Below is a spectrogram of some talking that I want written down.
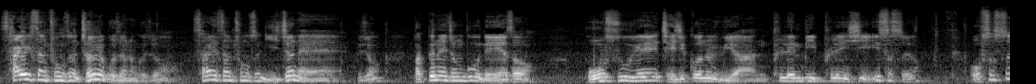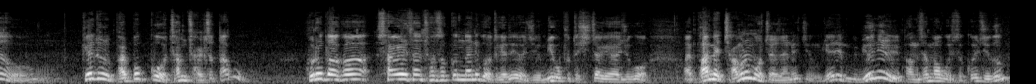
4.13 총선 전을 보자는 거죠. 4.13 총선 이전에, 그죠? 박근혜 정부 내에서 보수의 재집권을 위한 플랜 B, 플랜 C 있었어요? 없었어요. 걔들 발 뻗고 잠 잘 잤다고. 그러다가 4.13 총선 끝나니까 어떻게 돼요? 지금 미국부터 시작해가지고, 아니, 밤에 잠을 못 자잖아요, 지금. 얘네 몇일 밤샘하고 있었걸, 지금?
